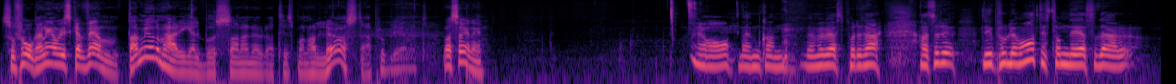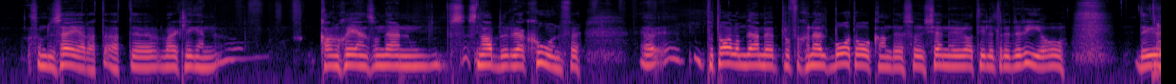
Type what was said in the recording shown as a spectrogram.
Så frågan är om vi ska vänta med de här elbussarna nu då tills man har löst det här problemet. Vad säger ni? Ja, vem, kan, vem är bäst på det där? Alltså det, det är problematiskt om det är så där som du säger att, att det verkligen kan ske en sån där snabb reaktion. För, på tal om det här med professionellt båtåkande så känner jag till ett rederi och det är ju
